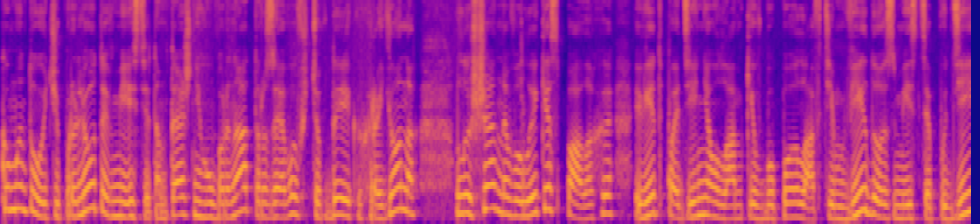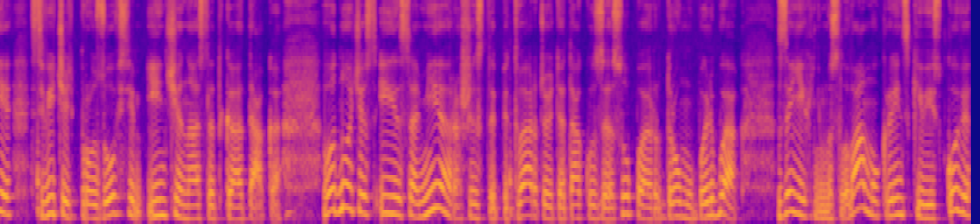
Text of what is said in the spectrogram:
Коментуючи прильоти в місті, тамтешній губернатор заявив, що в деяких районах лише невеликі спалахи від падіння уламків БПЛА. Втім, відео з місця події свідчить про зовсім інші наслідки атаки. Водночас і самі рашисти підтверджують атаку ЗСУ по аеродрому Бельбек. За їхніми словами, українські військові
